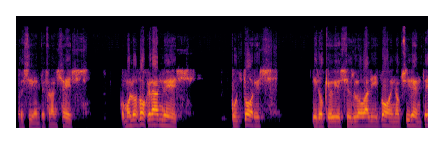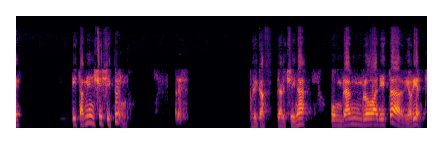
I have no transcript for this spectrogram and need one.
presidente francés, como los dos grandes cultores de lo que hoy es el globalismo en Occidente, y también Xi Jinping, de China, un gran globalista de Oriente.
